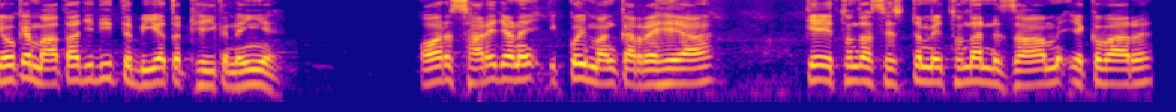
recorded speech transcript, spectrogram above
ਕਿਉਂਕਿ ਮਾਤਾ ਜੀ ਦੀ ਤਬੀਅਤ ਠੀਕ ਨਹੀਂ ਹੈ। ਔਰ ਸਾਰੇ ਜਣੇ ਇੱਕੋ ਹੀ ਮੰਗ ਕਰ ਰਹੇ ਆ ਕਿ ਇੱਥੋਂ ਦਾ ਸਿਸਟਮ ਇੱਥੋਂ ਦਾ ਨਿਜ਼ਾਮ ਇੱਕ ਵਾਰ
